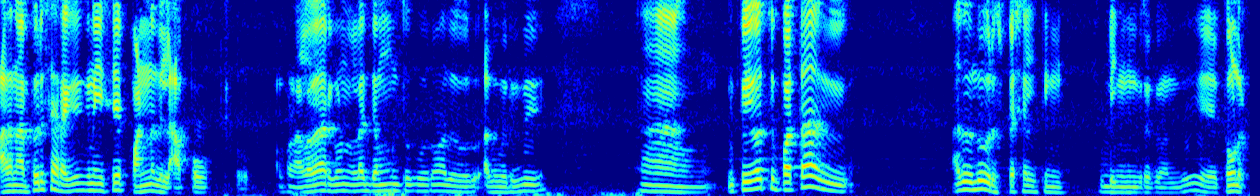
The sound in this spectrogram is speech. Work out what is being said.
அதை நான் பெருசாக ரெகக்னைஸே பண்ணதில்லை. அப்போது அப்போ நல்லா தான் இருக்கும் நல்லா ஜம்மு தூக்கு வரும். அது ஒரு அது ஒரு இது. இப்போ யோசிச்சு பார்த்தா அது அது வந்து ஒரு ஸ்பெஷல் திங் அப்படிங்கிறது வந்து தோணுது.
